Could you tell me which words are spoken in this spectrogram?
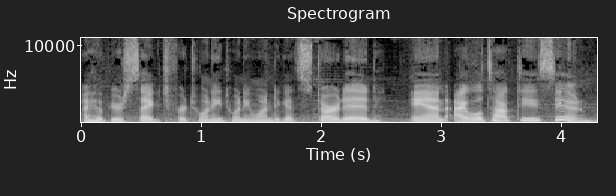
I hope you're psyched for 2021 to get started, and I will talk to you soon.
